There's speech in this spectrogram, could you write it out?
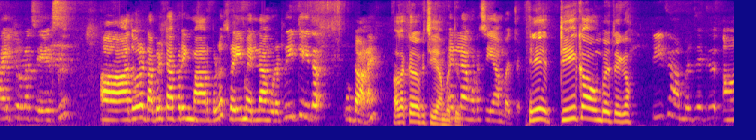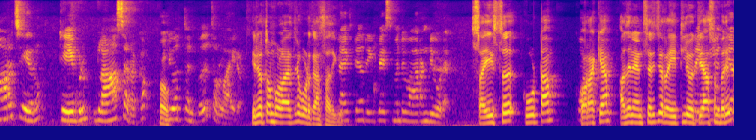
ഹൈറ്റ് ഉള്ള ചെയേഴ്സ് അതുപോലെ ഡബിൾ ടാപ്പറിംഗ് മാർബിൾ ഫ്രെയിം എല്ലാം കൂടെ ട്രീറ്റ് ചെയ്ത വുഡാണ് അതൊക്കെ ചെയ്യാൻ പറ്റും. എല്ലാം കൂടെ ചെയ്യാൻ പറ്റും. ഇനി ടീക്ക് ആവുമ്പോഴത്തേക്കും? ടീക്ക് ആകുമ്പോഴത്തേക്ക് ആറ് ചെയറും ടേബിളും ഗ്ലാസ് അടക്കം ഇരുപത്തൊൻപത് തൊള്ളായിരം. ഇരുപത്തൊമ്പതിനായിരത്തിന് കൊടുക്കാൻ സാധിക്കും. ലൈഫ് ടൈം റീപ്ലേസ്മെന്റ് വാറണ്ടിയോടെ സൈസ് കൂട്ടാം കുറയ്ക്കാം. അതിനനുസരിച്ച് റേറ്റിൽ വ്യത്യാസം വരും.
